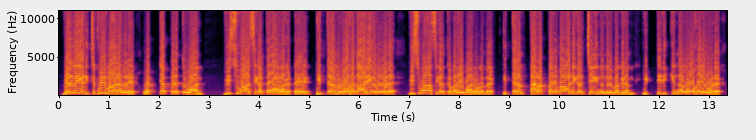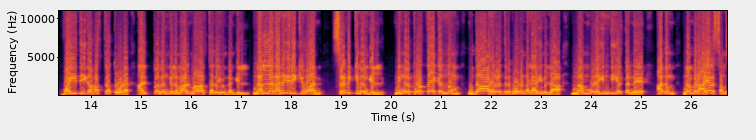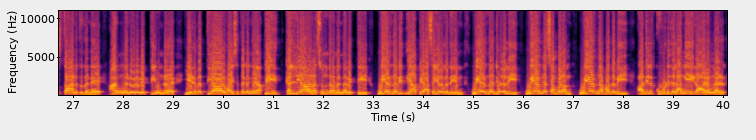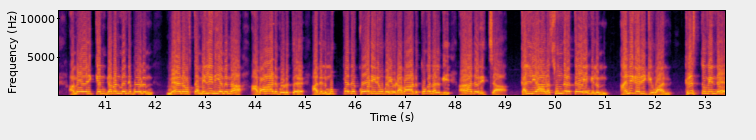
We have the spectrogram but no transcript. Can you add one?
വെള്ളയടിച്ച കുഴിമാടങ്ങളെ ഒറ്റപ്പെടുത്തുവാൻ വിശ്വാസികൾ തയ്യാറാകട്ടെ. ഇത്തരം ലോഹധാരികളോട് വിശ്വാസികൾക്ക് പറയുവാനുള്ളത് ഇത്തരം തറപരിപാടികൾ ചെയ്യുന്നതിന് പകരം ഇട്ടിരിക്കുന്ന ലോഹയോട് വൈദിക വസ്ത്രത്തോട് അല്പമെങ്കിലും ആത്മാർത്ഥതയുണ്ടെങ്കിൽ നല്ലത് അനുകരിക്കുവാൻ ശ്രമിക്കുമെങ്കിൽ നിങ്ങൾ പുറത്തേക്കെന്നും ഉദാഹരണത്തിന് പോകേണ്ട കാര്യമില്ല. നമ്മുടെ ഇന്ത്യയിൽ തന്നെ അതും നമ്മുടെ അയൽ സംസ്ഥാനത്ത് തന്നെ അങ്ങനെ ഒരു വ്യക്തിയുണ്ട്. എഴുപത്തിയാറ് വയസ്സ് തികഞ്ഞ പി കല്യാണ സുന്ദരം എന്ന വ്യക്തി ഉയർന്ന വിദ്യാഭ്യാസ യോഗ്യതയും ഉയർന്ന ജോലി ഉയർന്ന ശമ്പളം ഉയർന്ന പദവി അതിൽ കൂടുതൽ അംഗീകാരങ്ങൾ. അമേരിക്കൻ ഗവൺമെന്റ് പോലും മാൻ ഓഫ് ദ മില്ലിനിയം എന്ന അവാർഡ് കൊടുത്ത് അതിൽ മുപ്പത് കോടി രൂപയുടെ അവാർഡ് തുക നൽകി ആദരിച്ച കല്യാണ സുന്ദരത്തെയെങ്കിലും അനുകരിക്കുവാൻ ക്രിസ്തുവിന്റെ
